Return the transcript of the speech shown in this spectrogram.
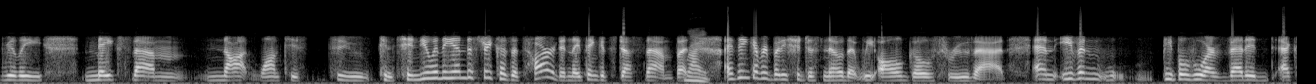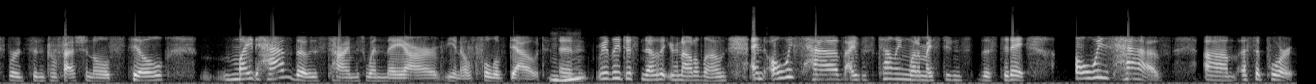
really makes them not want to to continue in the industry because it's hard and they think it's just them. But right. I think everybody should just know that we all go through that. And even people who are vetted experts and professionals still might have those times when they are, you know, full of doubt. Mm-hmm. And really just know that you're not alone. And always have, I was telling one of my students this today, always have um, a support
